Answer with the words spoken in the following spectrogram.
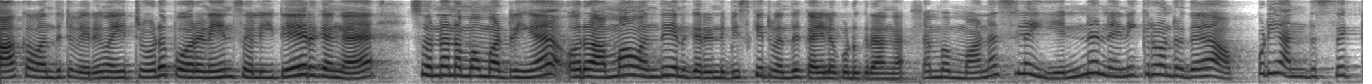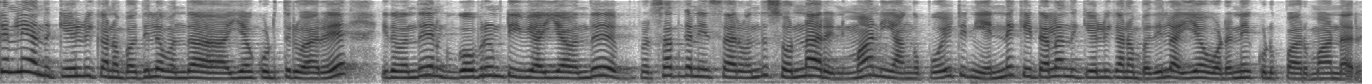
பார்க்க வந்துட்டு வெறும் வயிற்றோடு போகிறேனேன்னு சொல்லிக்கிட்டே இருக்கேங்க. சொன்னால் நம்ப மாட்டீங்க ஒரு அம்மா வந்து எனக்கு ரெண்டு பிஸ்கெட் வந்து கையில் கொடுக்குறாங்க. நம்ம மனசில் என்ன நினைக்கிறோன்றத அப்படியே அந்த செகண்ட்லேயே அந்த கேள்விக்கான பதிலை வந்து ஐயா கொடுத்துருவாரு. இதை வந்து எனக்கு கோபுரம் டிவி ஐயா வந்து பிரசாத் கணேஷ் சார் வந்து சொன்னார். நிம்மா நீ அங்கே போயிட்டு நீ என்ன கேட்டாலும் அந்த கேள்விக்கான பதில் ஐயா உடனே கொடுப்பாருமானார்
